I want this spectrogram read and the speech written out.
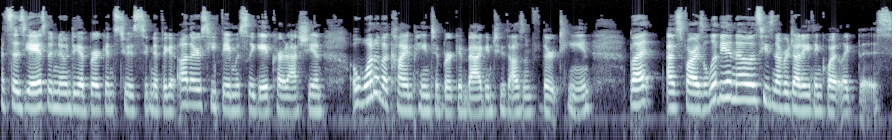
It says Ye has been known to give Birkins to his significant others. He famously gave Kardashian a one of a kind painted Birkin bag in 2013. But as far as Olivia knows, he's never done anything quite like this.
